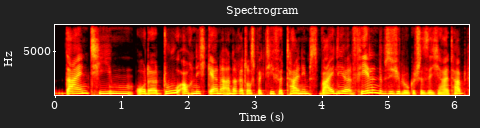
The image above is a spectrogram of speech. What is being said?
dein Team oder du auch nicht gerne an der Retrospektive teilnimmst, weil ihr fehlende psychologische Sicherheit habt.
